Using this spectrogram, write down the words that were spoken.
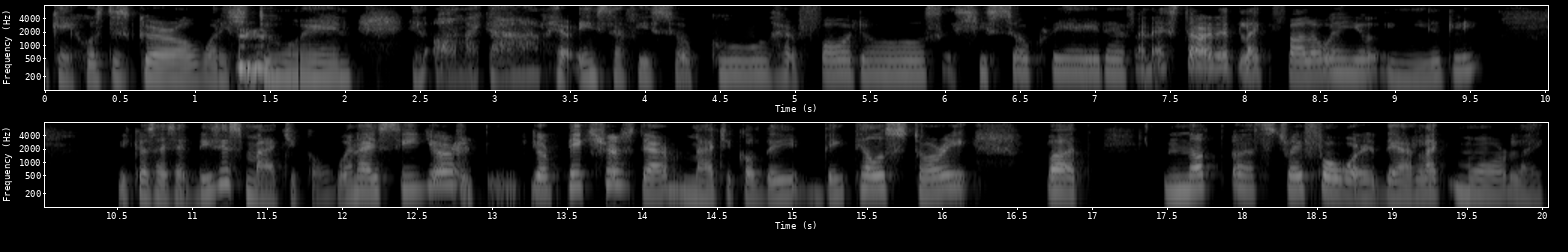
okay who's this girl? What is she doing? And oh my god her insta is so cool her photos she's so creative. And i started like following you immediately because i said this is magical. When i see your your pictures they are magical. They they tell a story but not uh, straightforward. They are like more like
